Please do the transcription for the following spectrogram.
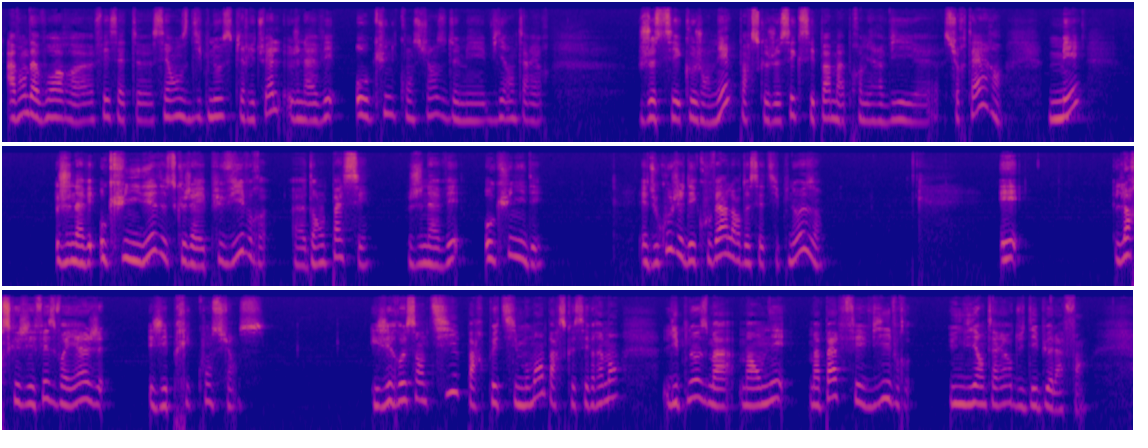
avant d'avoir euh, fait cette euh, séance d'hypnose spirituelle, je n'avais aucune conscience de mes vies antérieures. Je sais que j'en ai parce que je sais que c'est pas ma première vie sur Terre, mais je n'avais aucune idée de ce que j'avais pu vivre dans le passé. Je n'avais aucune idée. Et du coup, j'ai découvert lors de cette hypnose Et lorsque j'ai fait ce voyage, j'ai pris conscience. Et j'ai ressenti par petits moments, parce que c'est vraiment, l'hypnose m'a emmené, m'a pas fait vivre une vie antérieure du début à la fin.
